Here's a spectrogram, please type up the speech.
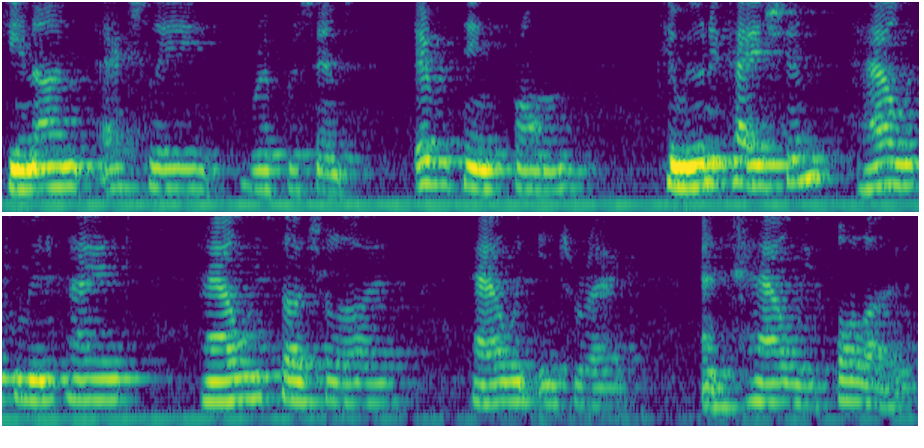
Ginan actually represents everything from communication, how we communicate, how we socialise, how we interact, and how we follow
